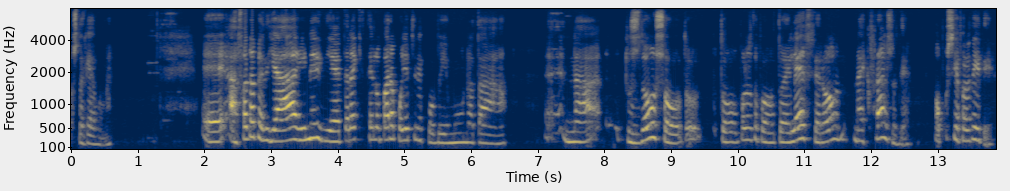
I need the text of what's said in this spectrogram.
στοχεύουμε. Ε, αυτά τα παιδιά είναι ιδιαίτερα και θέλω πάρα πολύ από την εκπομπή μου να, τα, ε, να τους δώσω το, το, το, το ελεύθερο να εκφράζονται, όπως η Αφροδίτη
